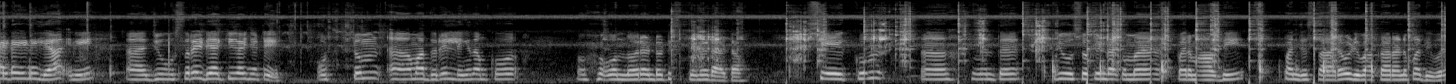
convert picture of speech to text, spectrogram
ആഡ് ചെയ്യണില്ല. ഇനി ജ്യൂസ് റെഡിയാക്കി കഴിഞ്ഞിട്ടേ ഒട്ടും മധുരം ഇല്ലെങ്കിൽ നമുക്ക് ഒന്നോ രണ്ടോ ടീസ്പൂൺ ഇടാം കേട്ടോ. ഷേക്കും ഇങ്ങനത്തെ ജ്യൂസൊക്കെ ഉണ്ടാക്കുമ്പോൾ പരമാവധി പഞ്ചസാര ഒഴിവാക്കാറാണ് പതിവ്.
